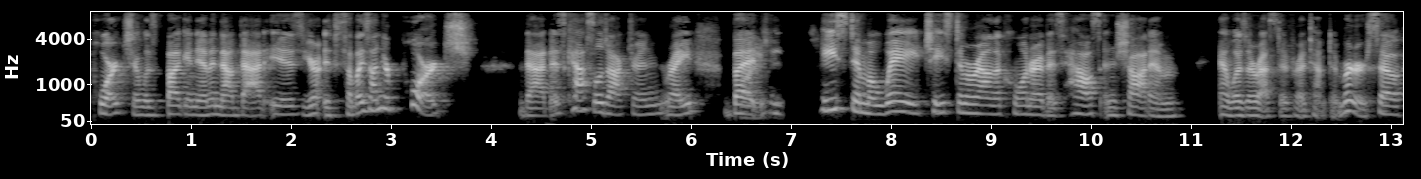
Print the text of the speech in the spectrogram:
porch and was bugging him. And now that is your, if somebody's on your porch, that is castle doctrine, right? But right. he chased him away, chased him around the corner of his house and shot him and was arrested for attempted murder. So,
